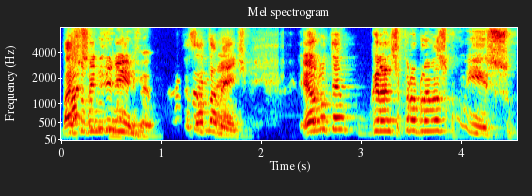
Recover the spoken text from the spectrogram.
Vai, vai subir de nível. Exatamente. Eu não tenho grandes problemas com isso.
